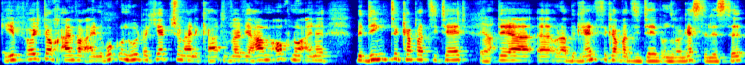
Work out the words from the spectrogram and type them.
gebt euch doch einfach einen Ruck und holt euch jetzt schon eine Karte, weil wir haben auch nur eine bedingte Kapazität Ja. der äh, oder begrenzte Kapazität unserer Gästeliste,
